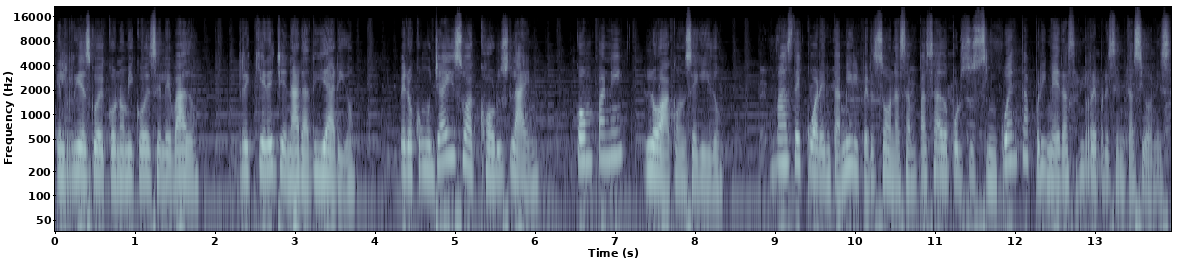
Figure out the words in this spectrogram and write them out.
El riesgo económico es elevado, requiere llenar a diario, pero como ya hizo a Chorus Line, Company lo ha conseguido más de 40.000 personas han pasado por sus 50 primeras representaciones.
